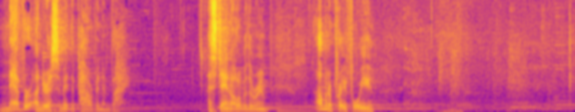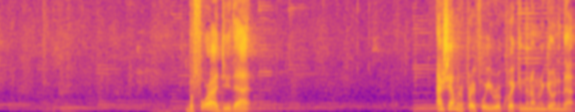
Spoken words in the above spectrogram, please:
Never underestimate the power of an invite. I stand all over the room. I'm going to pray for you. Before I do that, actually, I'm going to pray for you real quick and then I'm going to go into that.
